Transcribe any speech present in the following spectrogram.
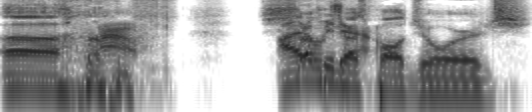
Uh, Wow. I don't trust down. Paul George.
